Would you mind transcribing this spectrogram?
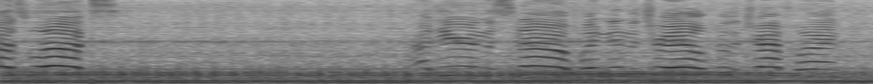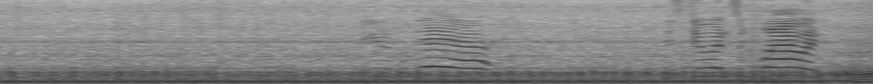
Miles Flux. Out here in the snow, putting in the trail for the trap line. Beautiful day out. Just doing some plowing.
